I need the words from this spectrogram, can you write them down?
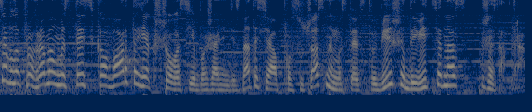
Це була програма Мистецька варта. Якщо у вас є бажання дізнатися про сучасне мистецтво більше, дивіться нас вже завтра.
